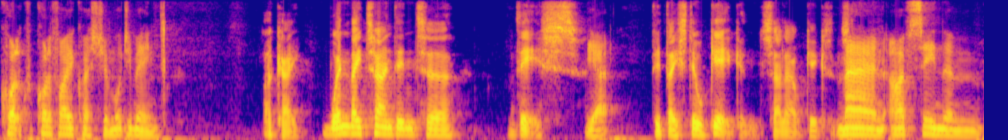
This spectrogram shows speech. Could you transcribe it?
quali- qualify your question. What do you mean? Okay, when they turned into this, yeah, did they still gig and sell out gigs? Man, stuff? I've seen them.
